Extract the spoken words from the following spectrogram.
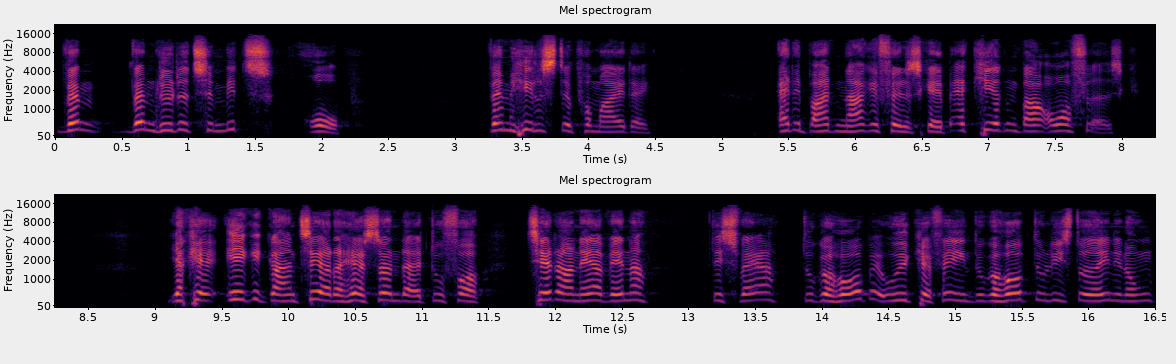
Hvem, hvem lyttede til mit råb? Hvem hilste på mig i dag? Er det bare et nakkefællesskab? Er kirken bare overfladisk? Jeg kan ikke garantere dig her søndag, at du får tættere nære venner. Desværre. Du kan håbe ude i caféen, du kan håbe, du lige stod ind i nogen,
